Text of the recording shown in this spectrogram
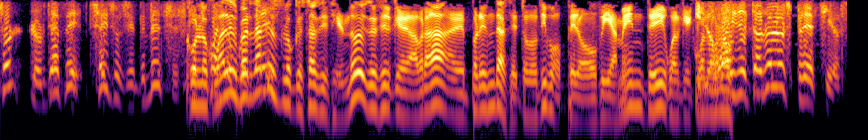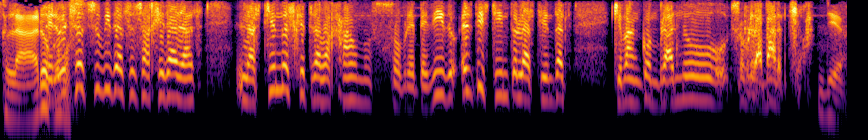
son los de hace seis o siete meses. Con lo cual es verdad compré- que es lo que estás diciendo, es decir, que habrá eh, prendas de todo tipo, pero obviamente, igual que Y cuando hay de todos los precios. Claro, Pero como esas subidas exageradas, las tiendas que trabajamos sobre pedido, es distinto a las tiendas que van comprando sobre la marcha. Ya.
